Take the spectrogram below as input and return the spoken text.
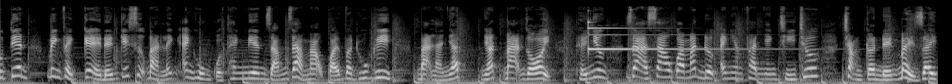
Đầu tiên, mình phải kể đến cái sự bản lĩnh anh hùng của thanh niên dám giả mạo quái vật Huggy, Bạn là nhất, nhất bạn rồi. Thế nhưng, giả sao qua mắt được anh em fan nhanh trí chứ? Chẳng cần đến 7 giây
